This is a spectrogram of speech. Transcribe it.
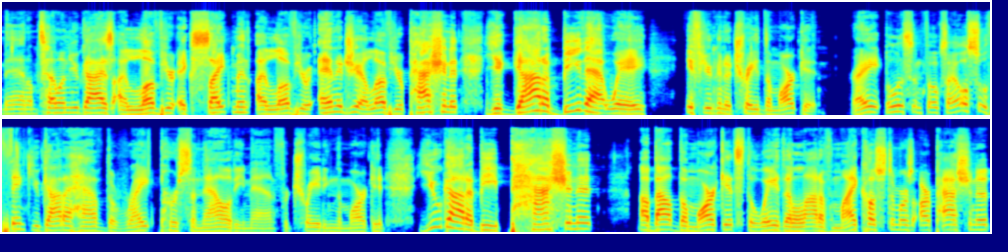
Man, I'm telling you guys, I love your excitement. I love your energy. I love your passionate. You gotta be that way if you're gonna trade the market right? But listen, folks, I also think you got to have the right personality, man, for trading the market. You got to be passionate about the markets the way that a lot of my customers are passionate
